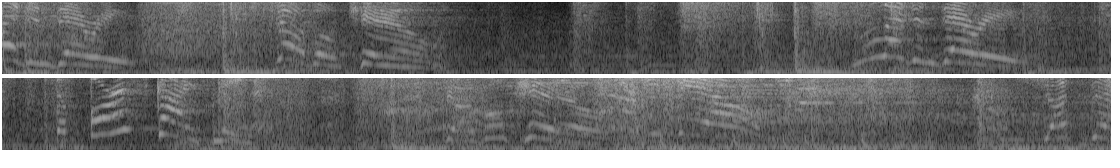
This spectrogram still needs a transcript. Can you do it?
Legendary! Double kill! Legendary! The forest guides me. Double kill! Shut down!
